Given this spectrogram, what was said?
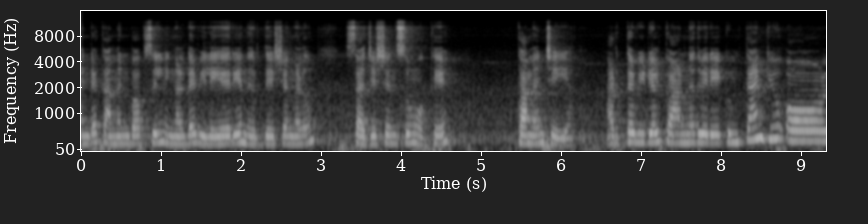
എന്റെ കമന്റ് ബോക്സിൽ നിങ്ങളുടെ വിലയേറിയ നിർദ്ദേശങ്ങളും സജഷൻസും ഒക്കെ കമന്റ് ചെയ്യുക. അടുത്ത വീഡിയോയിൽ കാണുന്നത് വരേക്കും. Thank you all.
